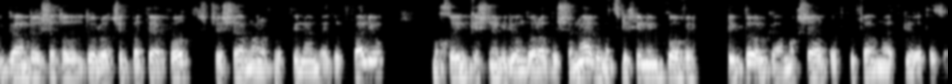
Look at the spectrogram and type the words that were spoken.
וגם ברשתות גדולות של בתי אבות, ששם אנחנו נותנים להם added value, מוכרים כשני מיליון דולר בשנה ומצליחים למכור ולגדול גם עכשיו בתקופה המאתגרת הזו.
